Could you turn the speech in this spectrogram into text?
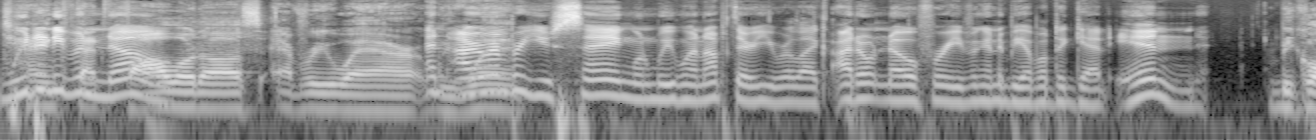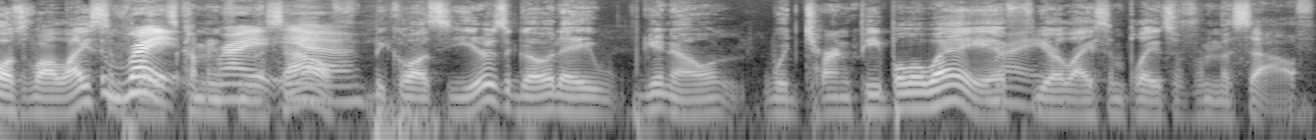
We didn't even that know. followed us everywhere. and We I remember you saying when we went up there, you were like, I don't know if we're even going to be able to get in. because of our license Right, plates coming right, from the south. yeah. Because years ago they, you know, would turn people away if Right. your license plates are from the south.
